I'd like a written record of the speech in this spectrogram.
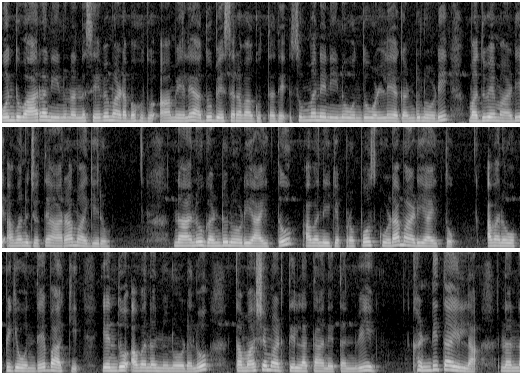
ಒಂದು ವಾರ ನೀನು ನನ್ನ ಸೇವೆ ಮಾಡಬಹುದು. ಆಮೇಲೆ ಅದು ಬೇಸರವಾಗುತ್ತದೆ. ಸುಮ್ಮನೆ ನೀನು ಒಂದು ಒಳ್ಳೆಯ ಗಂಡು ನೋಡಿ ಮದುವೆ ಮಾಡಿ ಅವನ ಜೊತೆ ಆರಾಮಾಗಿರು. ನಾನು ಗಂಡು ನೋಡಿ ಆಯಿತು. ಅವನಿಗೆ ಪ್ರಪೋಸ್ ಕೂಡ ಮಾಡಿ ಆಯಿತು. ಅವನ ಒಪ್ಪಿಗೆ ಒಂದೇ ಬಾಕಿ. ಎಂದು ಅವನನ್ನು ನೋಡಲು ತಮಾಷೆ ಮಾಡ್ತಿಲ್ಲ ತಾನೆ ತನ್ವಿ. ಖಂಡಿತ ಇಲ್ಲ. ನನ್ನ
